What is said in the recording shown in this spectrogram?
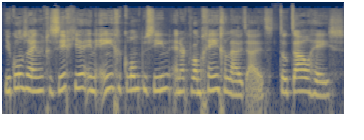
Je kon zijn gezichtje in één gekrompen zien en er kwam geen geluid uit, totaal hees.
